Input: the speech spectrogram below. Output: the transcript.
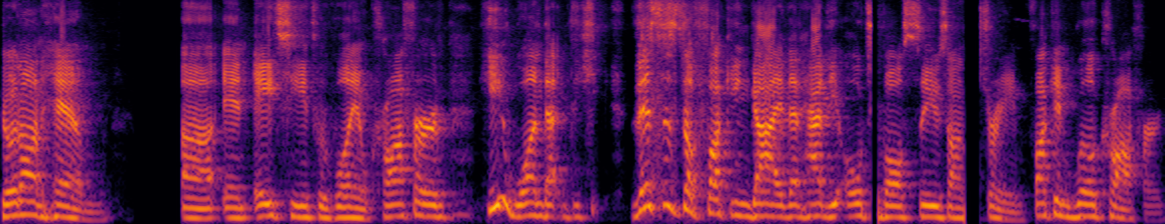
Good on him. Uh, in 18th with William Crawford. He won that. he- this is the fucking guy that had the Ultra Ball sleeves on stream. Fucking Will Crawford.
